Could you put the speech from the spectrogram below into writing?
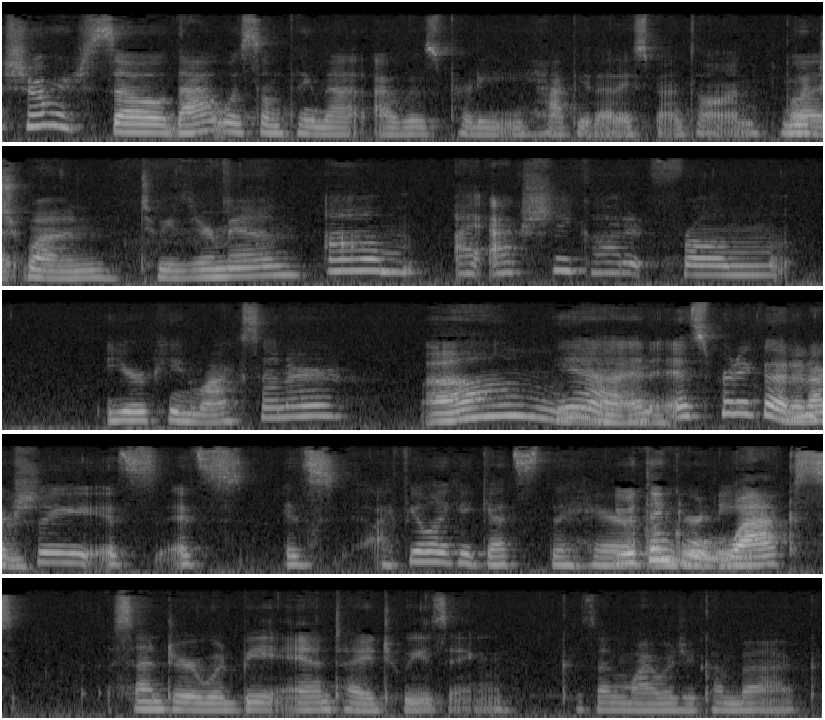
sure. So that was something that I was pretty happy that I spent on. But, Which one? Tweezerman? Um, I actually got it from European Wax Center. Oh. Yeah, and it's pretty good. It Mm. actually, it's it's it's. I feel like it gets the hair. you would think underneath. Wax Center would be anti tweezing. Because then why would you come back?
